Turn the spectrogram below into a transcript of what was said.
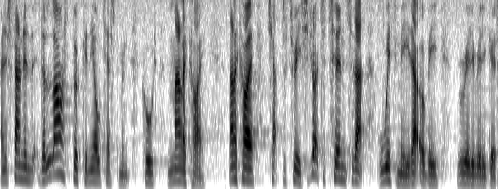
and it's found in the, the last book in the Old Testament called Malachi. Malachi chapter 3. So if you'd like to turn to that with me, that would be really, really good.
